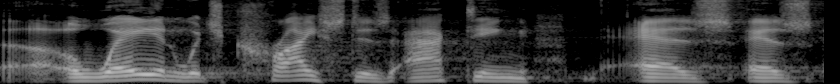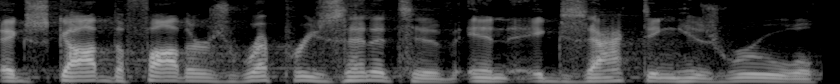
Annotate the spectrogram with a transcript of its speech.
a way in which Christ is acting as, as, as God the Father's representative in exacting his rule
